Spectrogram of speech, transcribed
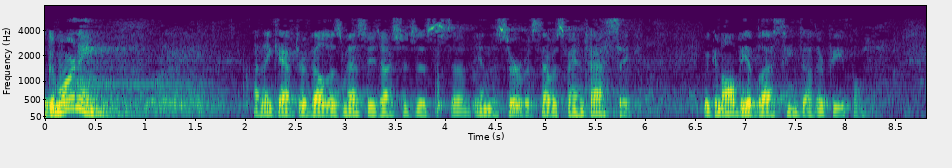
Well, good morning. I think after Velda's message, I should just uh, end the service. That was fantastic. We can all be a blessing to other people.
